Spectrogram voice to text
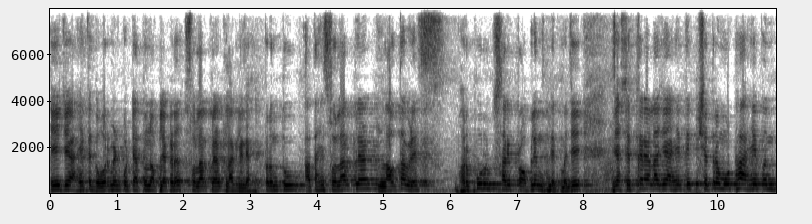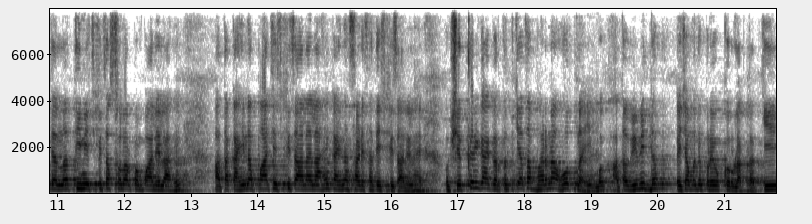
हे जे आहे ते गव्हर्नमेंट कोट्यातून आपल्याकडं सोलार प्लांट लागलेले आहेत. परंतु आता हे सोलार प्लांट लावता वेळेस भरपूर सारे प्रॉब्लेम झालेत. म्हणजे ज्या शेतकऱ्याला जे आहे ते क्षेत्र मोठं आहे पण त्यांना तीन एच पीचा सोलार पंप आलेला आहे. आता काहींना पाच एच पीचा आलेला आहे काहींना साडेसात एच पीचा आलेला आहे. मग शेतकरी काय करतात की याचा भरणा होत नाही. मग आता विविध याच्यामध्ये प्रयोग करू लागतात की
